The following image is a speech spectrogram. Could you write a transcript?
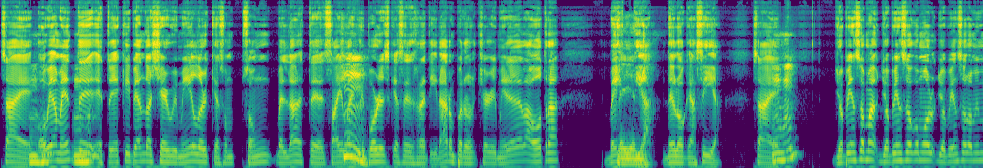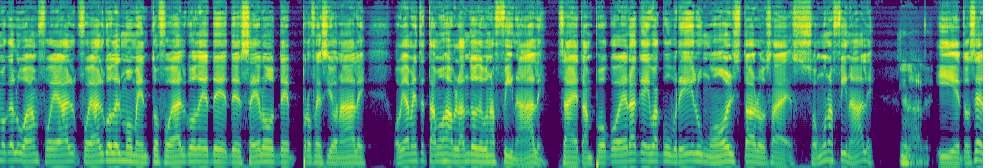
O sea, eh, obviamente estoy esquipeando a Sherry Miller, que son, son ¿verdad? Este, sideline hmm. reporters que se retiraron, pero Sherry Miller era la otra bestia de lo que hacía. O sea, eh, yo pienso yo pienso como, yo pienso lo mismo que Luan, fue, fue algo del momento, fue algo de, de, celos de profesionales. Obviamente estamos hablando de unas finales. O sea, tampoco era que iba a cubrir un All-Star, o sea, son unas finales. Finales. Y entonces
